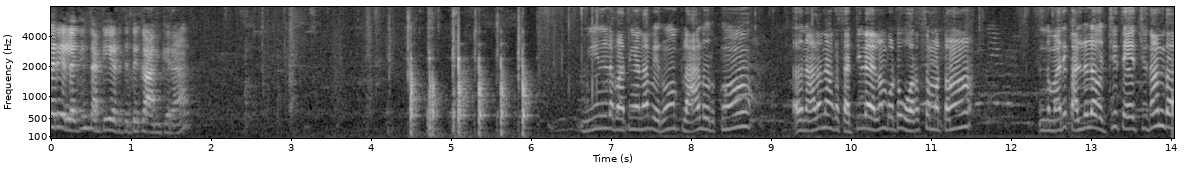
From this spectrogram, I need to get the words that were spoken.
மாதிரி எல்லாத்தையும் தட்டி எடுத்துட்டு காமிக்கிறேன். மீனில் பார்த்தீங்கன்னா வெறும் பிளால் இருக்கும். அதனால் நாங்கள் சட்டியில் எல்லாம் போட்டு உரச மாட்டோம். இந்த மாதிரி கல்லில் வச்சு தேய்ச்சி தான் இந்த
